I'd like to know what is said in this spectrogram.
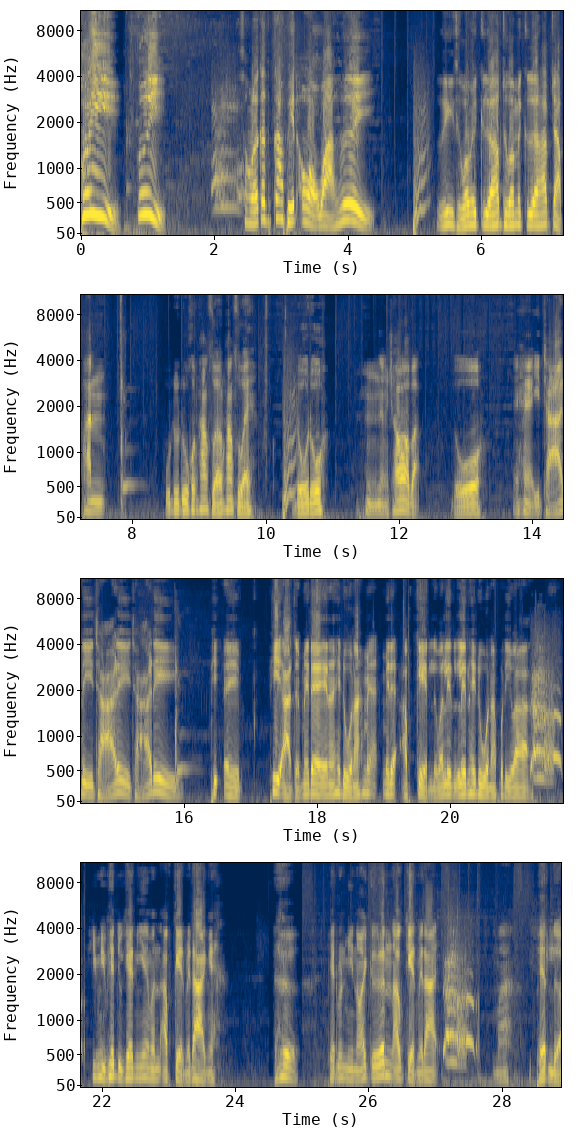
เฮ้ยเฮ้ยสองร้อยเก้าสิบเก้าเพชรออกว่ะเฮ้ย เฮ้ยถือว่าไม่เกลือครับถือว่าไม่เกลือครับ จากพันดูดูดูค่อนข้างสวยค่อนข้างสวย ดูดูอย่างชอบอะ ดูแหมอิจฉาดิอิจฉาดิอิจฉาดิพี่เอพี่อาจจะไม่ได้นะให้ดูนะ ไม่ไม่ได้อัปเกรดหรือว่าเล่นเล่นให้ดูนะพอดีว่าพี่มีเพชรอยู่แค่นี้มันอัปเกรดไม่ได้ไงเออเพชรมันมีน้อยเกินอัปเกรดไม่ได้ มาเพชรเหลือ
